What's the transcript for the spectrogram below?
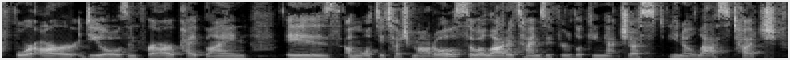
for our deals and for our pipeline is a multi-touch model. So a lot of times if you're looking at just, you know, last touch,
